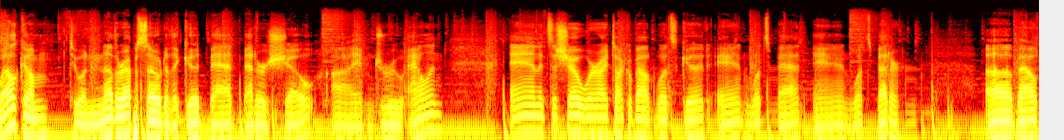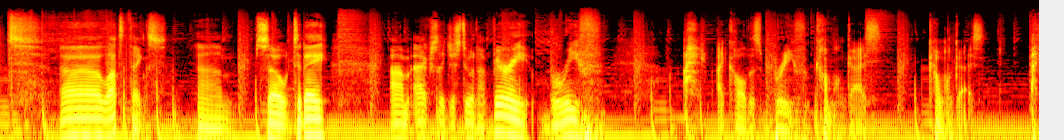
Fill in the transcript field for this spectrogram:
Welcome to another episode of the Good, Bad, Better Show. I am Drew Allen, and it's a show where I talk about what's good and what's bad and what's better about uh, lots of things. Um, so today, I'm actually just doing a very brief. I call this brief. Come on, guys. Come on, guys.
